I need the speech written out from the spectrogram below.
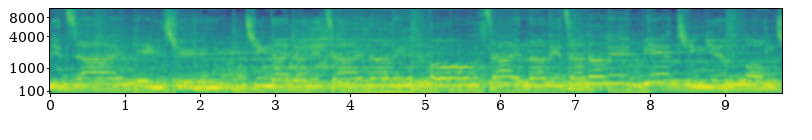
于在一起。亲爱的，你在哪里？哦，在哪里？在哪里？别轻言放弃，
